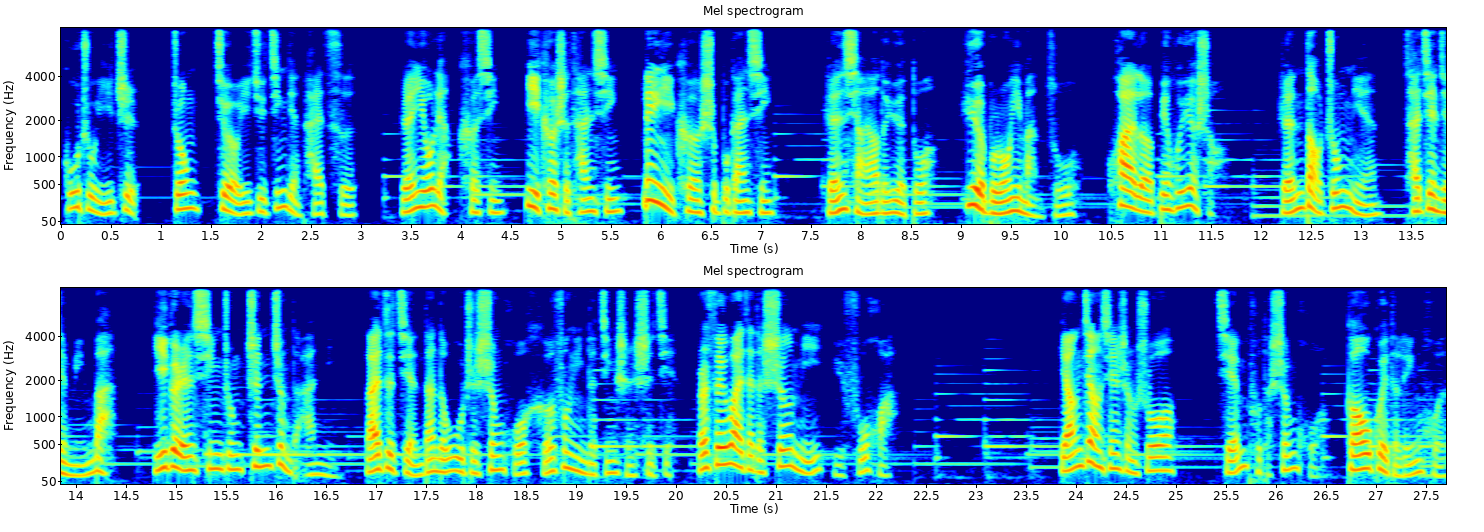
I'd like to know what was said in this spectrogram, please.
孤注一掷》中就有一句经典台词：“人有两颗心，一颗是贪心，另一颗是不甘心。人想要的越多，越不容易满足，快乐便会越少。人到中年，才渐渐明白。”一个人心中真正的安宁，来自简单的物质生活和丰盈的精神世界，而非外在的奢靡与浮华。杨绛先生说：“简朴的生活，高贵的灵魂，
